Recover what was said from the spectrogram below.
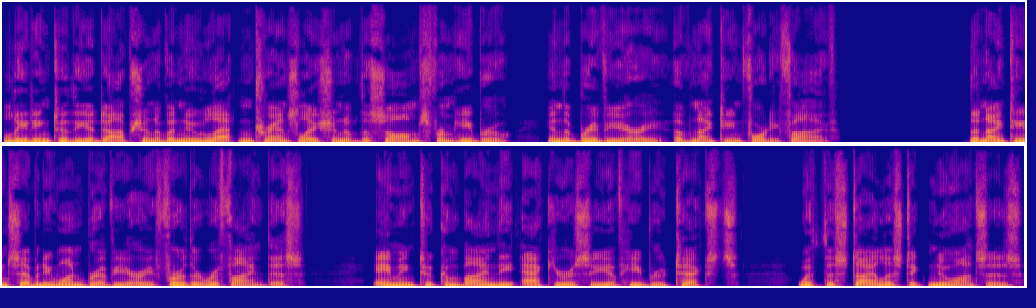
leading to the adoption of a new Latin translation of the Psalms from Hebrew in the Breviary of 1945. The 1971 Breviary further refined this, aiming to combine the accuracy of Hebrew texts with the stylistic nuances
